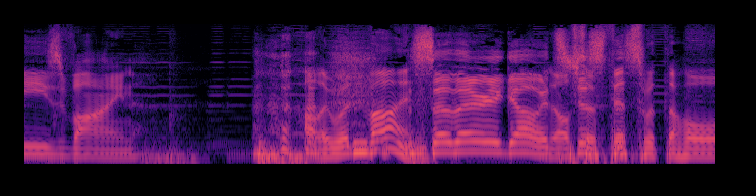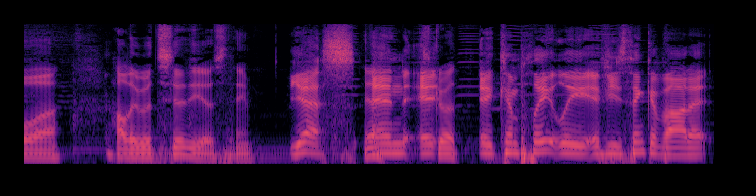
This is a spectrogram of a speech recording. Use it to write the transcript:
he's Vine." Hollywood and Vine. So there you go. it also just fits this with the whole uh, Hollywood Studios theme. Yes, Yeah, and it good. it completely. If you think about it,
